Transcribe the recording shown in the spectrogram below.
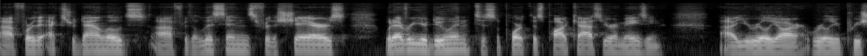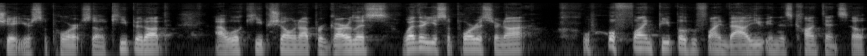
uh, for the extra downloads, uh, for the listens, for the shares, whatever you're doing to support this podcast. You're amazing. Uh, you really are. Really appreciate your support. So keep it up. Uh, we'll keep showing up regardless, whether you support us or not. We'll find people who find value in this content. So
